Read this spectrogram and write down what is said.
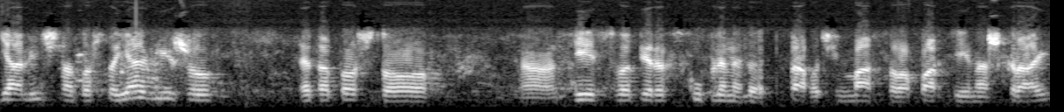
я лично, то, что я вижу, это то, что а, здесь, во-первых, скуплены голоса очень массово партии «Наш край»,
